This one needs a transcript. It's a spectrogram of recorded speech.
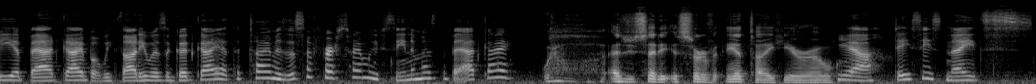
be a bad guy, but we thought he was a good guy at the time. Is this the first time we've seen him as the bad guy? well, as you said, he is sort of an anti-hero. Yeah. Stacy's Knights,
